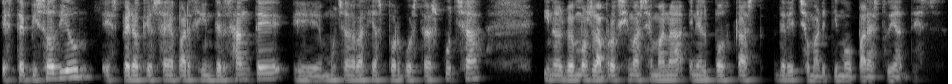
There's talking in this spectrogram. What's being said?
este episodio. Espero que os haya parecido interesante. Eh, muchas gracias por vuestra escucha y nos vemos la próxima semana en el podcast Derecho Marítimo para Estudiantes.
